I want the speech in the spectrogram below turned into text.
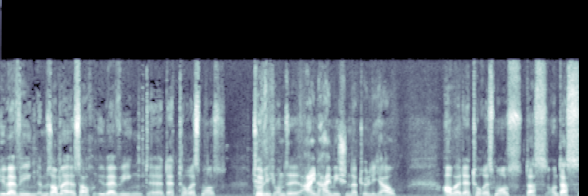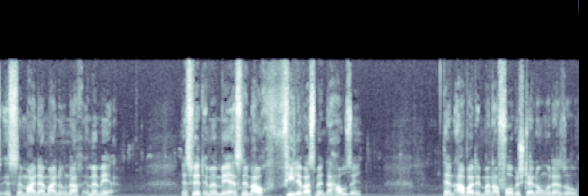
überwiegend im Sommer ist auch überwiegend äh, der Tourismus. Natürlich unsere Einheimischen natürlich auch. Aber der Tourismus, das, und das ist in meiner Meinung nach immer mehr. Es wird immer mehr, es nimmt auch viele was mit nach Hause. dann arbeitet man auf Vorbestellung oder so.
